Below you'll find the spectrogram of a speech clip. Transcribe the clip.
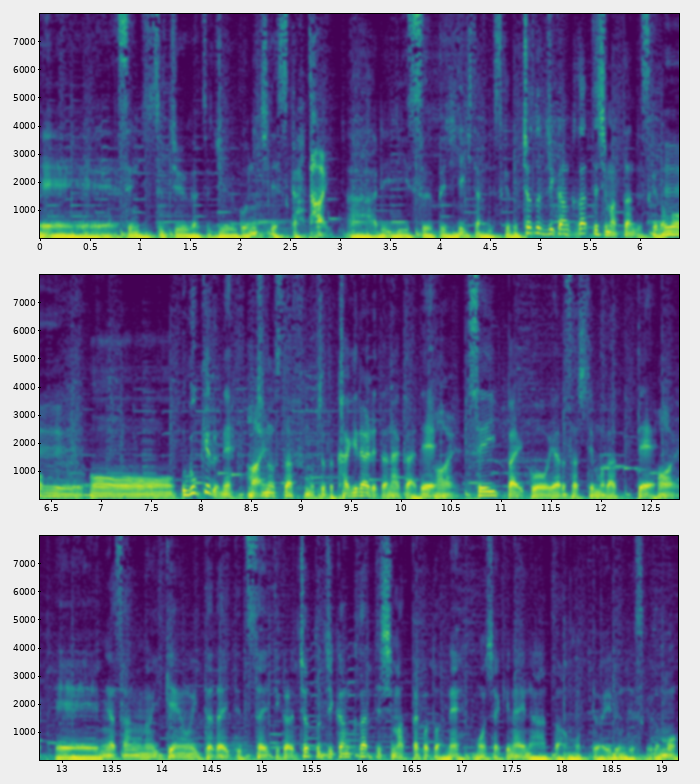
えー、先日10月15日ですか、はい、あリリース無事できたんですけどちょっと時間かかってしまったんですけども、えー、お動けるね、うちのスタッフもちょっと限られた中で、はい、精一杯こうやらさせてもらって、はい。えー、皆さんの意見をいただいて伝えてからちょっと時間かかってしまったことはね申し訳ないなとは思ってはいるんですけども、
